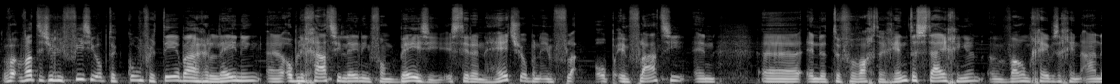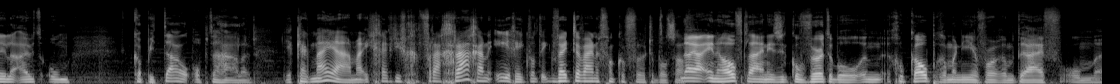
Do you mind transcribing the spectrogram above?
wat is jullie visie op de converteerbare lening, uh, obligatielening van Bezi? Is dit een hedge op, een infla op inflatie en, uh, en de te verwachten rentestijgingen? Uh, waarom geven ze geen aandelen uit om kapitaal op te halen? Je kijkt mij aan, maar ik geef die vraag graag aan Erik, want ik weet te weinig van convertibles af. Nou ja, in hoofdlijn is een convertible een goedkopere manier voor een bedrijf om uh,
